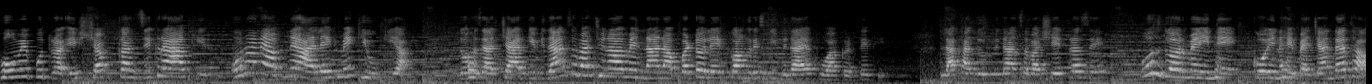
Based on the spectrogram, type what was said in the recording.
भूमिपुत्र इस शब्द का ज़िक्र आखिर उन्होंने अपने आलेख में क्यों किया? 2004 के विधानसभा चुनाव में नाना पटोले कांग्रेस की विधायक हुआ करते थे। लाखांदुर विधानसभा क्षेत्र से। उस दौर में इन्हें कोई नहीं पहचानता था।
